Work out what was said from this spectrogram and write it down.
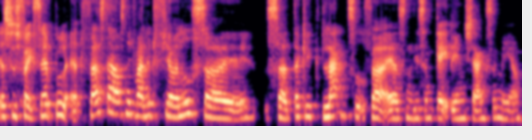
Jeg synes for eksempel, at første afsnit var lidt fjollet, så, øh, så der gik lang tid før, jeg sådan ligesom gav det en chance mere.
